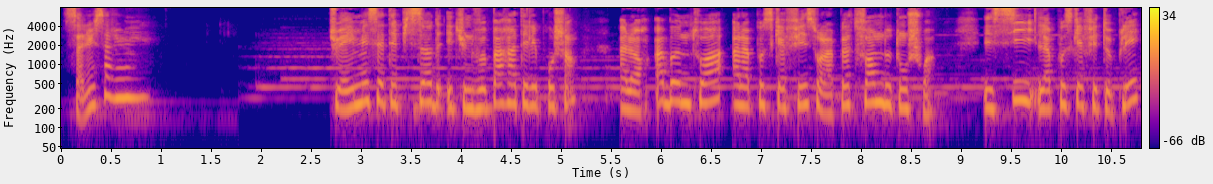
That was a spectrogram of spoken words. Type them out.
salut salut Tu as aimé cet épisode et tu ne veux pas rater les prochains? Alors abonne-toi à la pause café sur la plateforme de ton choix. Et si la pause café te plaît,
